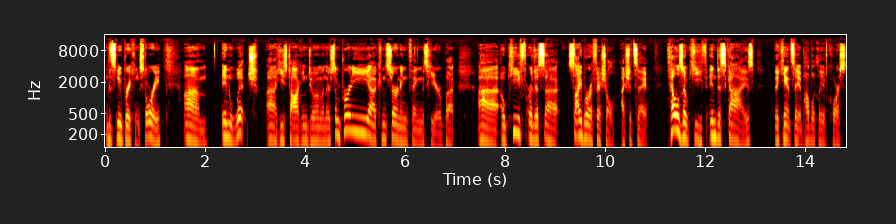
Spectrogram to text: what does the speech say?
this new breaking story, um, in which uh, he's talking to him, and there's some pretty uh, concerning things here. But uh, O'Keefe, or this uh, cyber official, I should say, tells O'Keefe in disguise, they can't say it publicly, of course,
